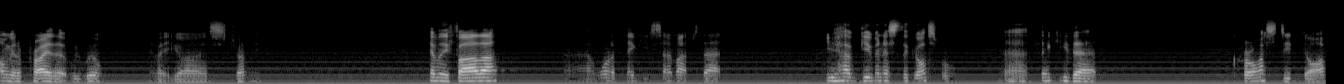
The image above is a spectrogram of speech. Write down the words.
I'm going to pray that we will. How about you guys join me? Heavenly Father, uh, I want to thank you so much that you have given us the gospel. Uh, thank you that Christ did die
